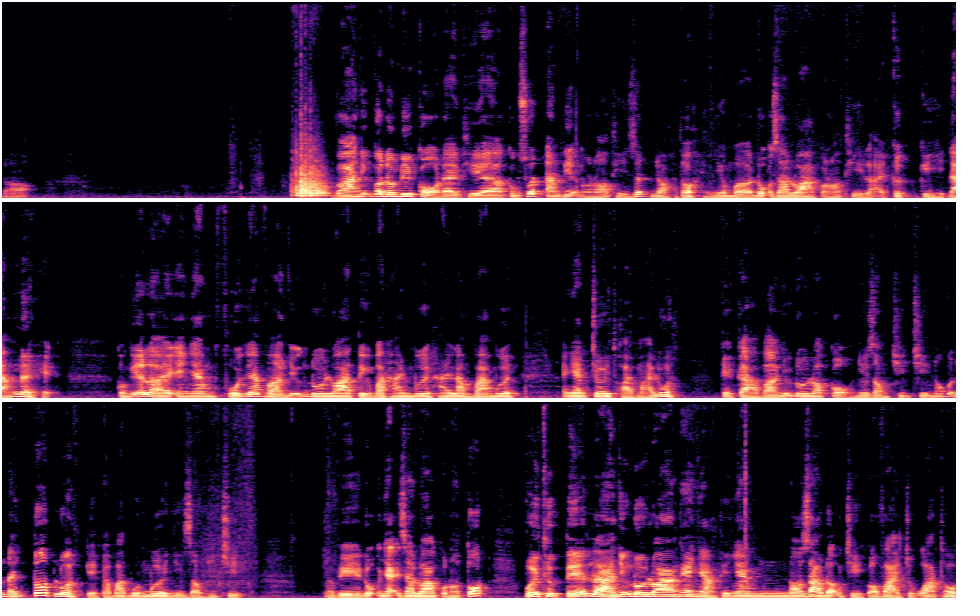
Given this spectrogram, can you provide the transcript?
Đó và những con âm ly cổ này thì à, công suất ăn điện của nó thì rất nhỏ thôi Nhưng mà độ ra loa của nó thì lại cực kỳ đáng nể. Có nghĩa là anh em phối ghép vào những đôi loa từ 320, 25, 30 Anh em chơi thoải mái luôn. Kể cả vào những đôi loa cổ như dòng 99 nó vẫn đánh tốt luôn Kể cả 340 như dòng 99 Bởi vì độ nhạy ra loa của nó tốt. Với thực tế là những đôi loa nghe nhạc thì anh em nó dao động chỉ có vài chục watt thôi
